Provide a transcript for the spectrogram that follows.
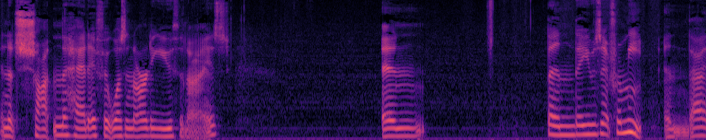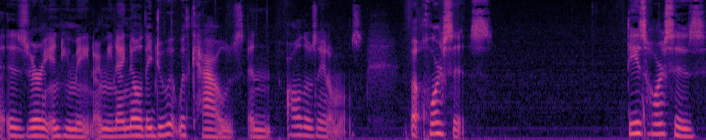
and it's shot in the head if it wasn't already euthanized. And then they use it for meat, and that is very inhumane. I mean, I know they do it with cows and all those animals, but horses. These horses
